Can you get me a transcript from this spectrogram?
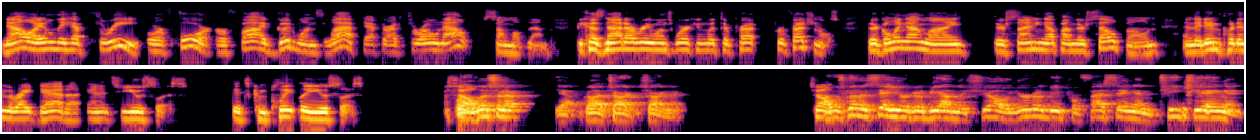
Now I only have three or four or five good ones left after I've thrown out some of them because not everyone's working with their pre- professionals. They're going online, they're signing up on their cell phone, and they didn't put in the right data, and it's useless. It's completely useless. So, well, listen, up. yeah, go ahead. Sorry, sorry, Nick. So I was going to say you're going to be on the show. You're going to be professing and teaching and,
